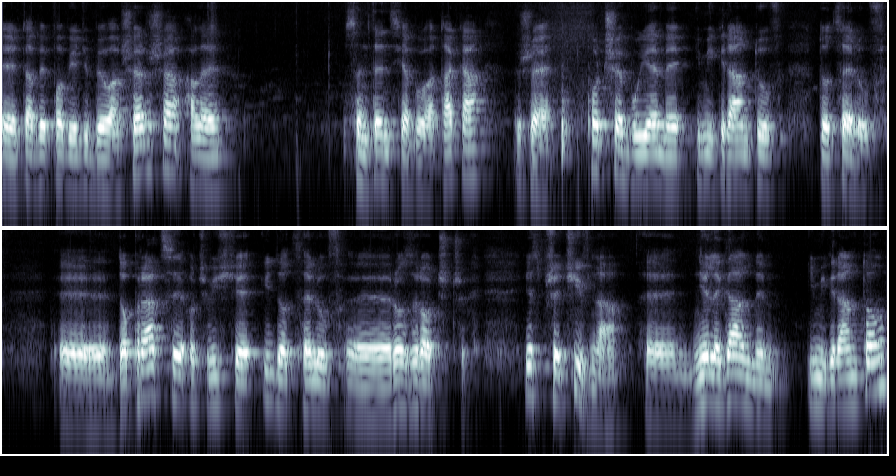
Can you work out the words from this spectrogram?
y, ta wypowiedź była szersza, ale sentencja była taka, że potrzebujemy imigrantów do celów y, do pracy oczywiście i do celów y, rozrodczych. Jest przeciwna y, nielegalnym imigrantom,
